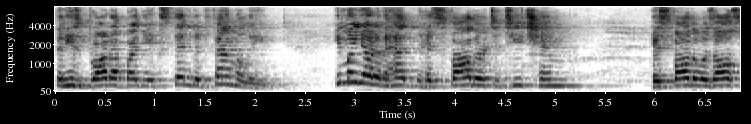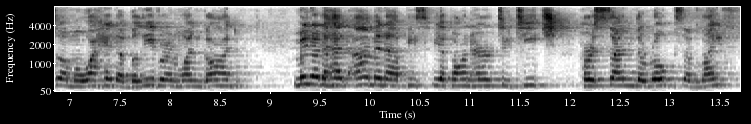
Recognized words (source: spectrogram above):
Then he's brought up by the extended family. He might not have had his father to teach him. His father was also a muwahid, a believer in one God. He may not have had Amina, peace be upon her, to teach her son the ropes of life.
